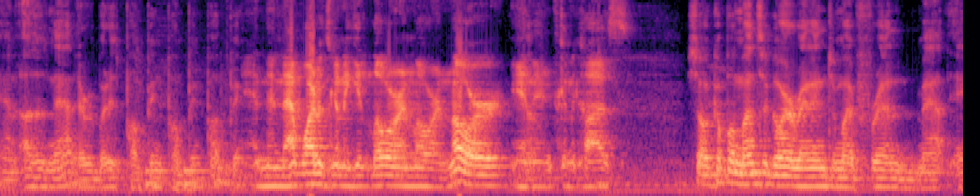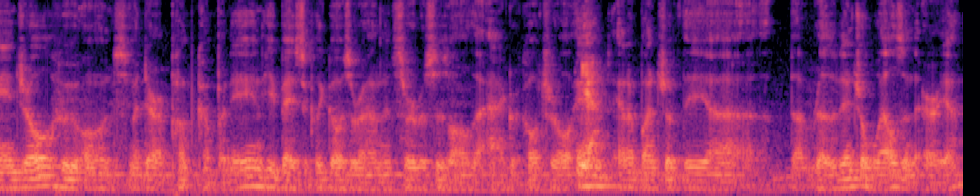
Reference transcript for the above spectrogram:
And other than that, everybody's pumping, pumping, pumping. And then that water's going to get lower and lower and lower, and then it's going to cause so a couple of months ago, I ran into my friend Matt Angel, who owns Madera Pump Company, and he basically goes around and services all the agricultural and, yeah. and a bunch of the uh, the residential wells in the area.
